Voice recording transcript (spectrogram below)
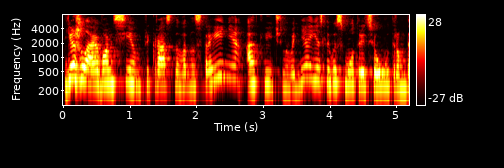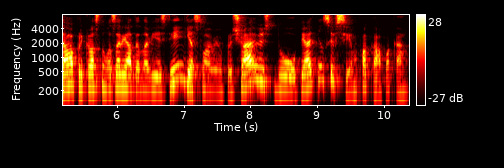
Я желаю вам всем прекрасного настроения, отличного дня. Если вы смотрите утром, да, прекрасного заряда на весь день. Я с вами прощаюсь. До пятницы. Всем пока-пока.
